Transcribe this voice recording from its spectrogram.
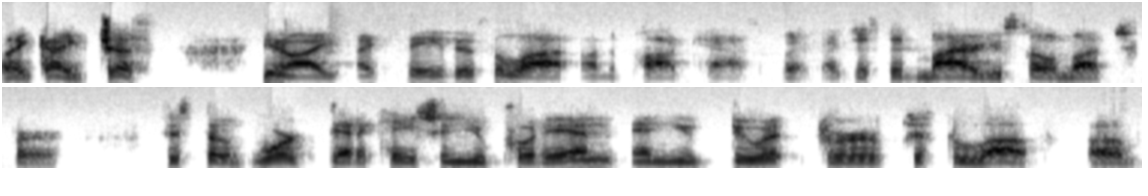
Like, I just, you know, I, I say this a lot on the podcast, but I just admire you so much for just the work dedication you put in, and you do it for just the love of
